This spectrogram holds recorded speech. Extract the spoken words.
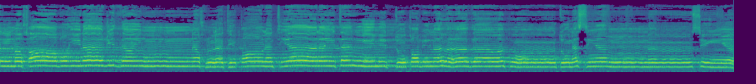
المخاض إلى جذع النخلة قالت يا ليتني مت قبل هذا وكنت نسيا منسيا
